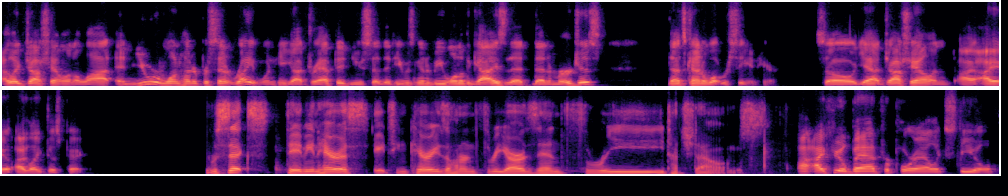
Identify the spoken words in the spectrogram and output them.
I like Josh Allen a lot, and you were 100% right when he got drafted. And you said that he was going to be one of the guys that that emerges. That's kind of what we're seeing here. So yeah, Josh Allen, I I, I like this pick. Number six, Damien Harris, 18 carries, 103 yards, and three touchdowns. I, I feel bad for poor Alex Steele.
